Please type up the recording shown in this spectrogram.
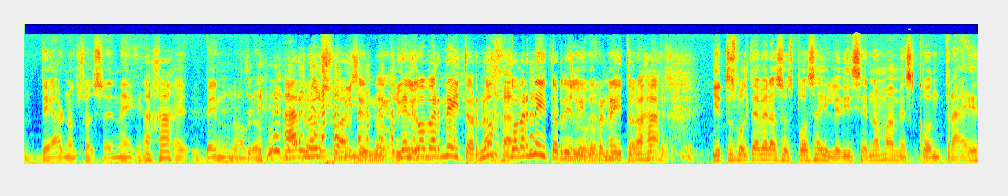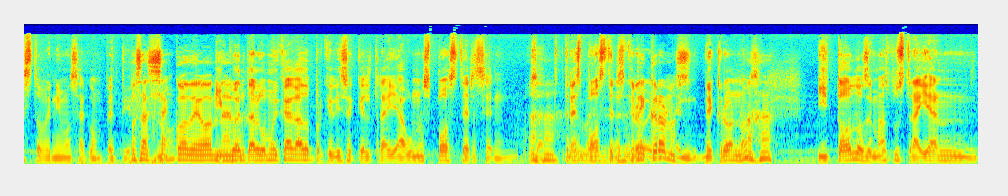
de Arnold Schwarzenegger. Ajá. Eh, ven, no hablo. no Arnold Schwarzenegger. Del. Gobernator, ¿no? Ajá, Gobernator, dile, Gobernator. Ajá. Y entonces voltea a ver a su esposa y le dice, no mames, contra esto venimos a competir. O sea, se ¿no? sacó de onda, Y ¿no? cuenta algo muy cagado porque dice que él traía unos pósters en, o sea, Ajá. tres pósters De creo. en- Cronos. en- de Cronos. Ajá. Y todos los demás pues traían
